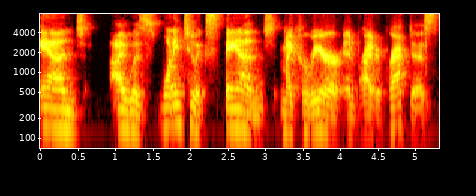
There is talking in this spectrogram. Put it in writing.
And I was wanting to expand my career in private practice.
